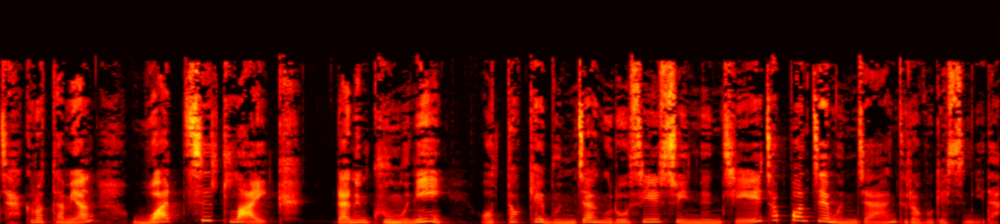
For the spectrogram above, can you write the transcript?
자, 그렇다면 what's it like 라는 구문이 어떻게 문장으로 쓰일 수 있는지 첫 번째 문장 들어보겠습니다.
